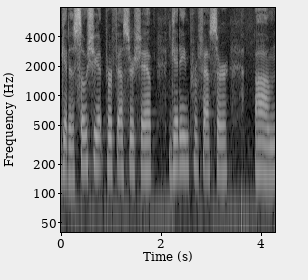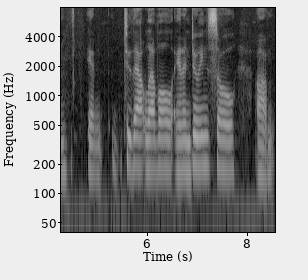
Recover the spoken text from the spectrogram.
get an associate professorship, getting professor, um, and to that level. And in doing so, um,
